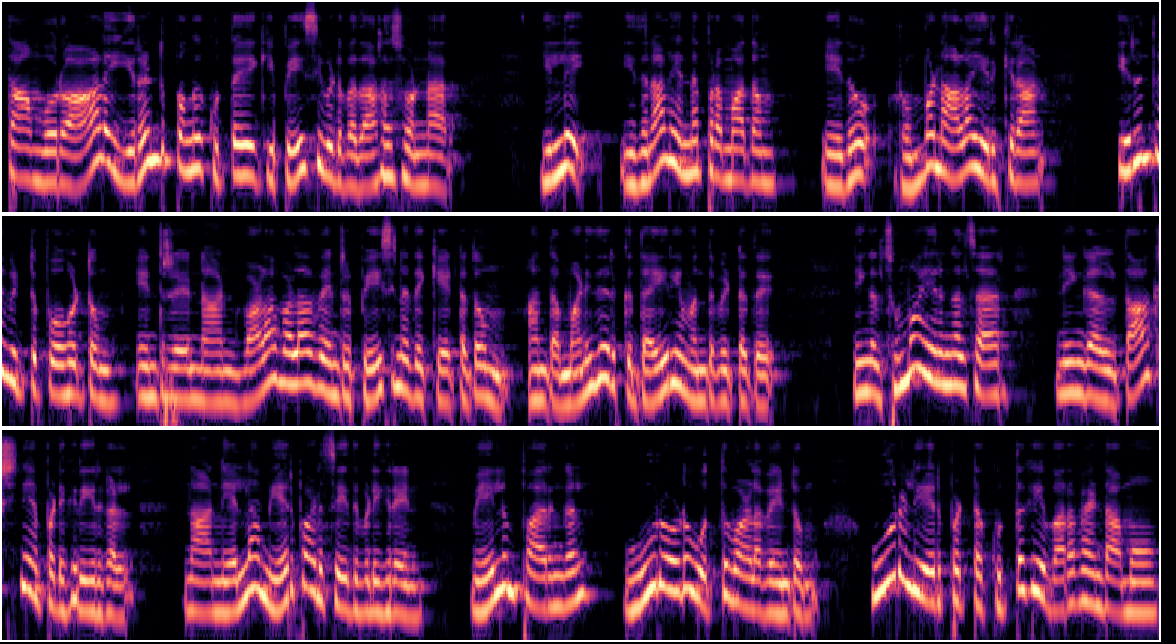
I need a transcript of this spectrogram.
தாம் ஒரு ஆளை இரண்டு பங்கு குத்தகைக்கு பேசிவிடுவதாக சொன்னார். இல்லை இதனால் என்ன பிரமாதம்? ஏதோ ரொம்ப நாளாக இருக்கிறான். இருந்துவிட்டு போகட்டும் என்று நான் வளவளவென்று பேசினதை கேட்டதும் அந்த மனிதருக்கு தைரியம் வந்துவிட்டது. நீங்கள் சும்மா இருங்கள் சார். நீங்கள் தாட்சிணியப்படுகிறீர்கள் நான் எல்லாம் ஏற்பாடு செய்து விடுகிறேன். மேலும் பாருங்கள் ஊரோடு ஒத்து வாழ வேண்டும். ஊரில் ஏற்பட்ட குத்தகை வர வேண்டாமோ?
